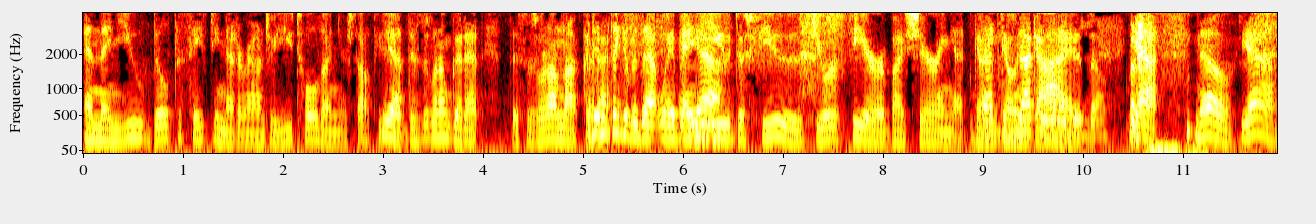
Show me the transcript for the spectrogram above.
and then you built a safety net around you. You told on yourself. You Yeah. said, "This is what I'm good at. This is what I'm not good at." I didn't at." think of it that way, but and yeah. you diffused your fear by sharing it. Going, That's going, exactly what I did, though. Yeah, no, yeah.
